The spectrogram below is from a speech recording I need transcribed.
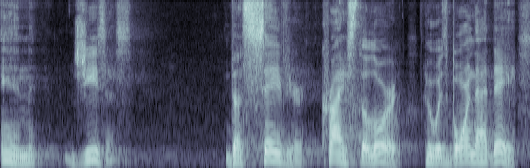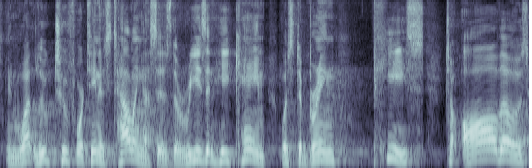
in Jesus, the Savior, Christ the Lord, who was born that day. And what Luke 2:14 is telling us is the reason he came was to bring peace to all those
